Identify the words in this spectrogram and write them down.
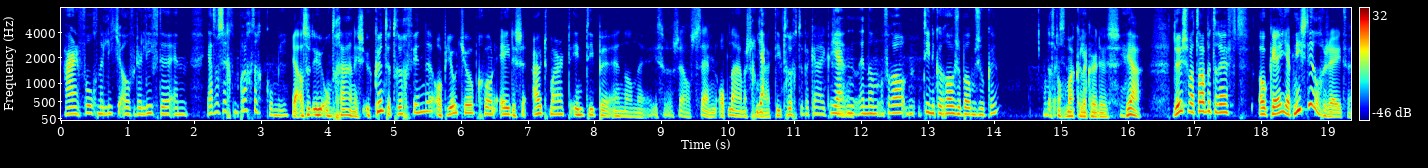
haar volgende liedje over de liefde. En ja, het was echt een prachtige combi. Ja, als het u ontgaan is, u kunt het terugvinden op YouTube. Gewoon Edese Uitmarkt intypen. En dan eh, is er zelfs zijn opnames gemaakt die terug te bekijken Ja, zijn. en, en dan vooral Tineke Rozenboom zoeken. Want Dat is nog makkelijker dus. Ja. Dus wat dat betreft, oké, je hebt niet stilgezeten.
